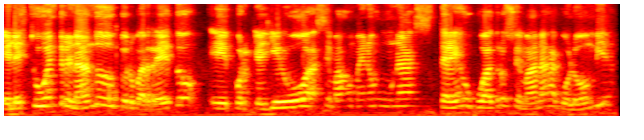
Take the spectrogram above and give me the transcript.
él estuvo entrenando, doctor Barreto, eh, porque él llegó hace más o menos unas tres o cuatro semanas a Colombia,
